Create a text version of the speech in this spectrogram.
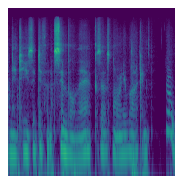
I need to use a different symbol there because that's not really working. Oh.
